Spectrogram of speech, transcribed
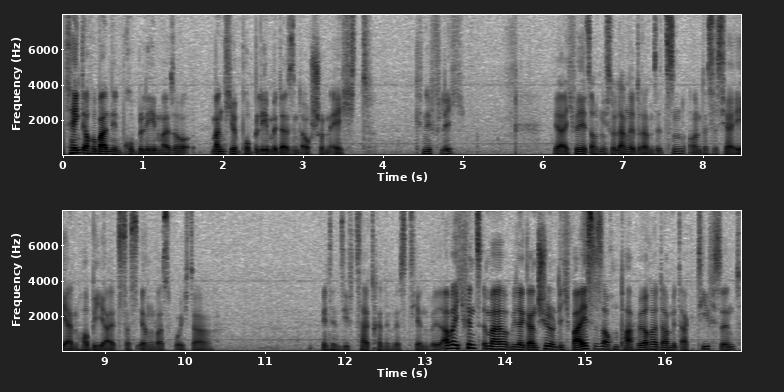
es hängt auch immer an den Problemen. Also manche Probleme da sind auch schon echt knifflig. Ja, ich will jetzt auch nicht so lange dran sitzen und das ist ja eher ein Hobby als das irgendwas, wo ich da intensiv Zeit dran investieren will. Aber ich finde es immer wieder ganz schön und ich weiß, dass auch ein paar Hörer damit aktiv sind.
